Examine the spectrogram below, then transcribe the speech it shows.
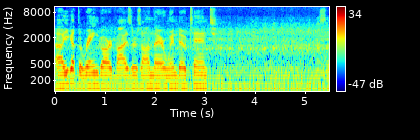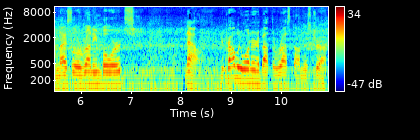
Uh, you got the rain guard visors on there, window tint. Some nice little running boards. Now, you're probably wondering about the rust on this truck.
